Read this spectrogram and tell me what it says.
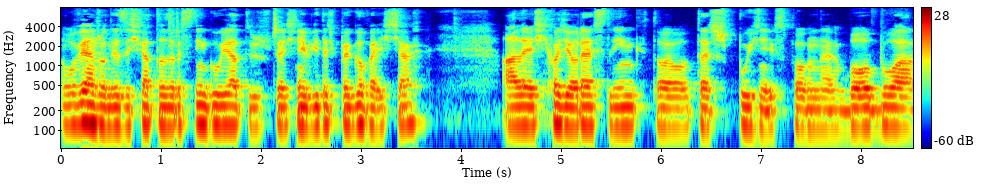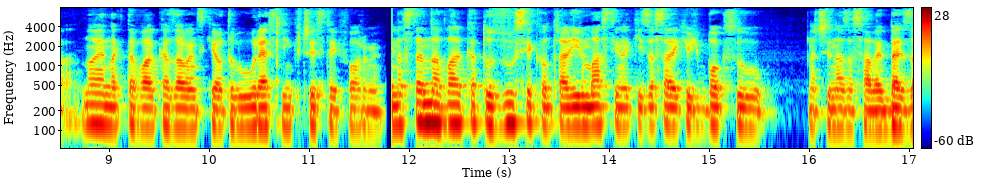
no bo wiem, że on jest ze świata z wrestlingu, ja to już wcześniej widać po jego wejściach, ale jeśli chodzi o wrestling, to też później wspomnę, bo była, no jednak ta walka Załęckiego to był wrestling w czystej formie. Następna walka to Zusie kontra Lil Masti na jakiejś zasadzie jakiegoś boksu, znaczy na zasadach, bez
